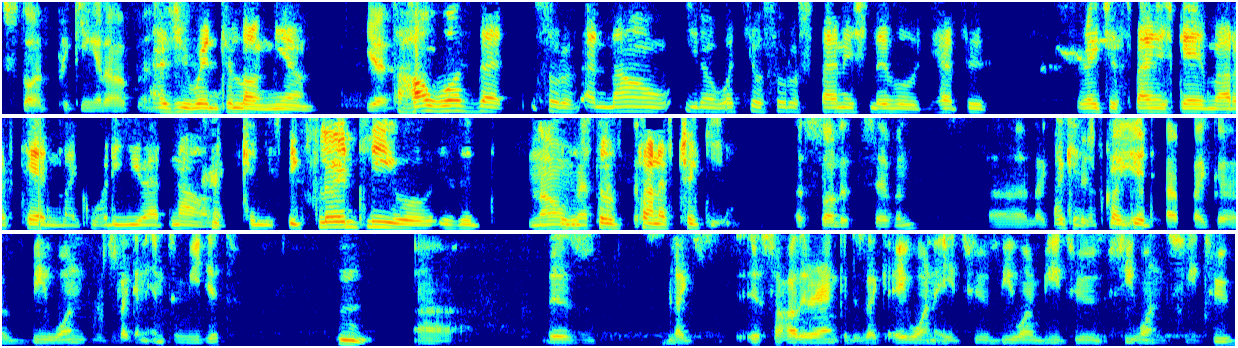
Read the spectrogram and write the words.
to start picking it up. And As you went along, yeah. yeah, So how was that sort of? And now, you know, what's your sort of Spanish level? You had to rate your Spanish game out of ten, like what are you at now? Like, can you speak fluently, or is it now is it still kind of tricky? a solid seven. Uh, like Okay, that's quite good. I have like a B one, which is like an intermediate. Hmm. Uh, there's like it's how they rank it is like A one, A two, B one, B two, C one, C two,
